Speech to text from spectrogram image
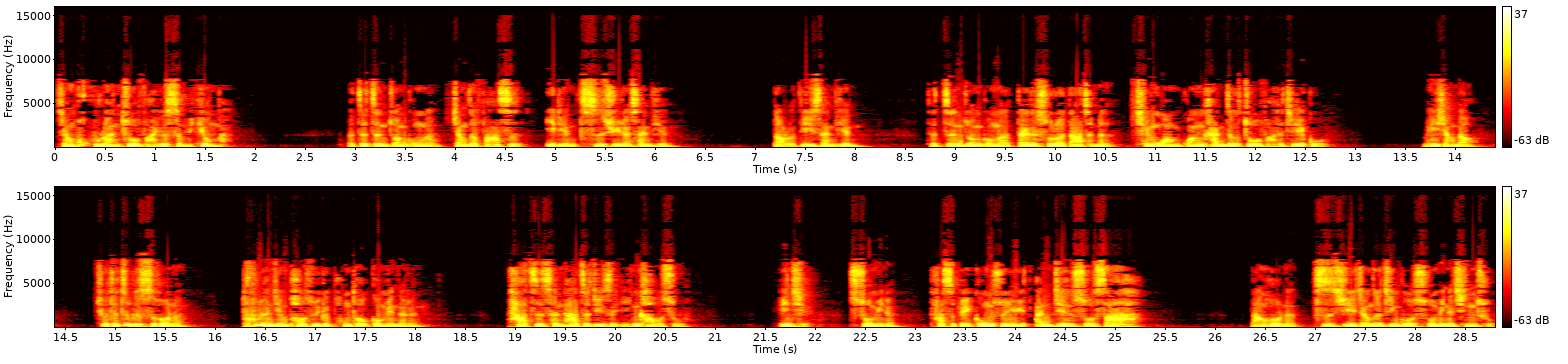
这样胡乱做法有什么用啊？”而这郑庄公呢，将这法事一连持续了三天。到了第三天，这郑庄公呢，带着所有大臣们前往观看这个做法的结果。没想到，就在这个时候呢，突然间跑出一个蓬头垢面的人，他自称他自己是尹考叔，并且说明了他是被公孙玉暗箭所杀。然后呢，仔细的将这经过说明了清楚。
